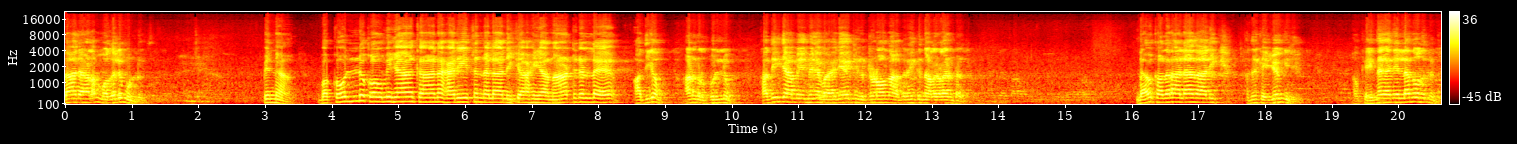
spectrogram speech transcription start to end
ധാരാളം മുതലുമുണ്ട്. പിന്നെ വക്കൊല്ലു കൗമിഹ കാന ഹരീസൻ അല നിക്കാഹിയ നാട്ടിലുള്ള അധികം ആളുകൾ കൊല്ലും. ഖദീജ ബീബിനെ ഭാര്യയായിട്ട് കിട്ടണമെന്ന് ആഗ്രഹിക്കുന്ന ആളുകളുണ്ട്. ലവ് കതറ അലാ ദാലിക്. അതിന് കഴിയുമെങ്കിൽ അവ കഴിയുന്ന കാര്യമെല്ലാം തോന്നിട്ടുണ്ട്.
